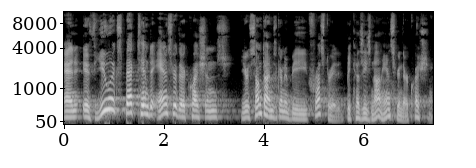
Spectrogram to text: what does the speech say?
and if you expect him to answer their questions, you're sometimes going to be frustrated because he's not answering their question.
